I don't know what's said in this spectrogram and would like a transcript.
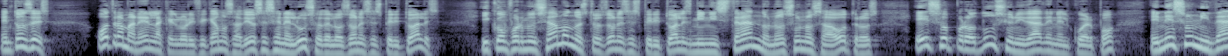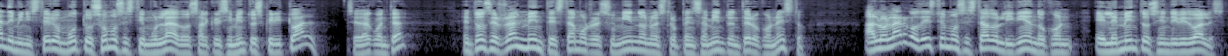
Entonces, otra manera en la que glorificamos a Dios es en el uso de los dones espirituales. Y conforme usamos nuestros dones espirituales ministrándonos unos a otros, eso produce unidad en el cuerpo. En esa unidad de ministerio mutuo somos estimulados al crecimiento espiritual. ¿Se da cuenta? Entonces realmente estamos resumiendo nuestro pensamiento entero con esto. A lo largo de esto hemos estado lidiando con elementos individuales.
